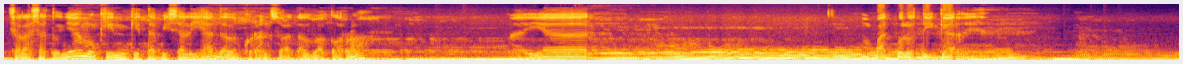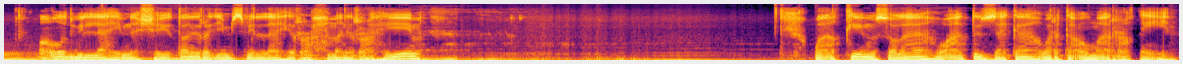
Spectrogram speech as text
Salah satunya mungkin kita bisa lihat dalam Quran surat Al-Baqarah ayat 43 ya. A'udzu billahi. Bismillahirrahmanirrahim. Wa aqimu sholah wa atuz zakah warka'u ma'arraqiin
